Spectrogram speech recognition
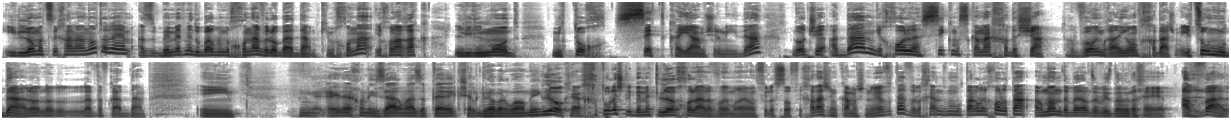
היא לא מצליחה לענות עליהן, אז באמת מדובר במכונה ולא באדם. כי מכונה יכולה רק ללמוד מתוך סט קיים של מידע, בעוד שאדם יכול להסיק מסקנה חדשה, לבוא עם רעיון חדש, יצור מודע, לא, לא, לא, לא דווקא אדם. ראית איך הוא נזהר מאז הפרק של גלובל וורמינג? לא, כי החתולה שלי באמת לא יכולה לבוא עם רעיון פילוסופי חדש, עם כמה שאני אוהב אותה, ולכן מותר לאכול אותה. ארנון נדבר על זה בהזדמנות אחרת. אבל,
